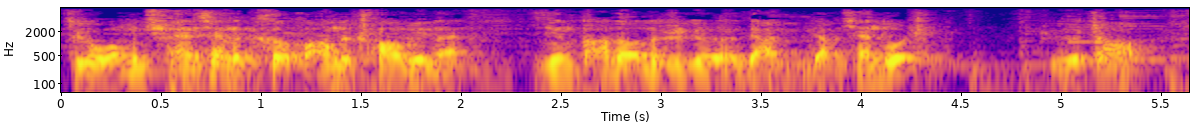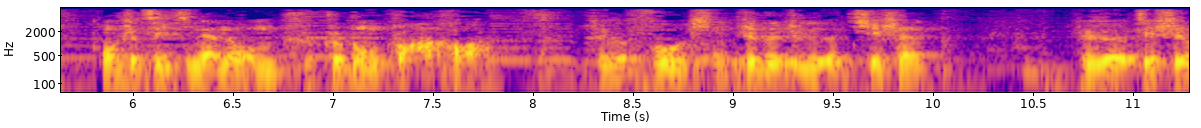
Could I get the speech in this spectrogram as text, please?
这个我们全县的客房的床位呢，已经达到了这个两两千多尺这个张。同时这几年呢，我们注注重抓好啊这个服务品质的这个提升。这个这是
